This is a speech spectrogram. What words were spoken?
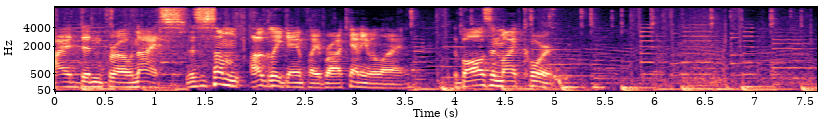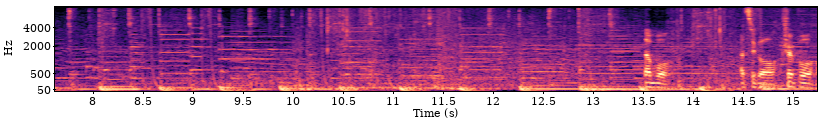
I didn't throw. Nice. This is some ugly gameplay, bro. I can't even lie. The ball's in my court. Double. That's a goal. Triple.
